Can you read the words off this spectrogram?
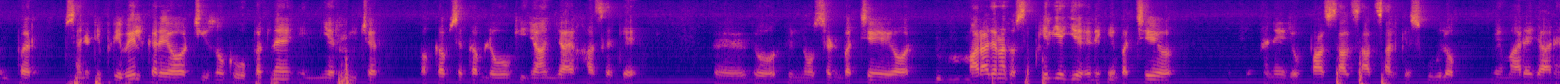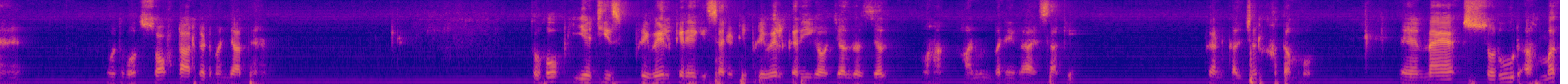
उन पर सैनिटी प्रिवेल करे और चीज़ों को वो बदलें इन नियर फ्यूचर और कम से कम लोगों की जान जाए, खास करके जो इनोसेंट बच्चे और मारा जाना तो सबके लिए ये है, लेकिन बच्चे यानी जो पाँच साल, सात साल के स्कूल में मारे जा रहे हैं, वो तो बहुत सॉफ्ट टारगेट बन जाते हैं। तो होप ये चीज़ प्रिवेल करेगी सैनिटी प्रिवेल करेगी और जल्द अज जल्द वहाँ कानून बनेगा, ऐसा कि गन कल्चर ख़त्म हो। मैं सरूर अहमद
